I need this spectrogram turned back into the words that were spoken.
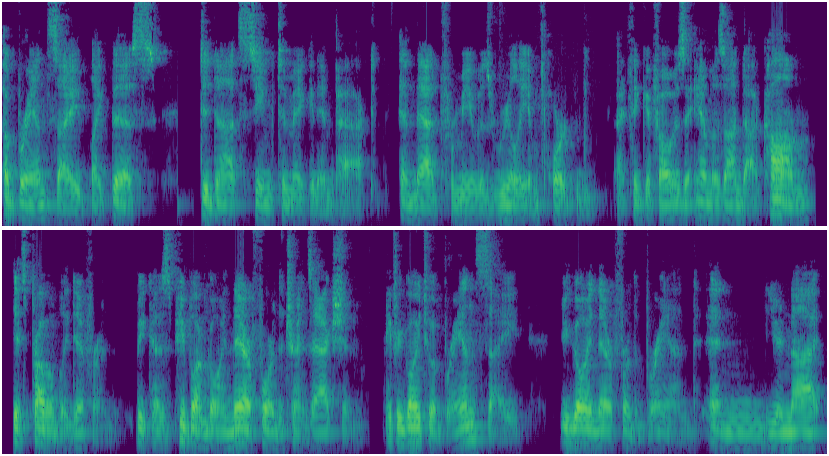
a brand site like this did not seem to make an impact. And that for me was really important. I think if I was at Amazon.com, it's probably different because people are going there for the transaction. If you're going to a brand site, you're going there for the brand and you're not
